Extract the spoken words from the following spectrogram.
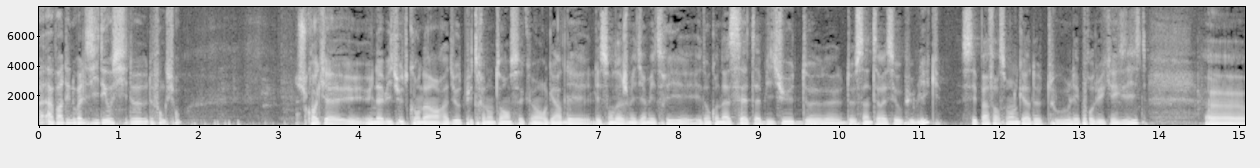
avoir des nouvelles idées aussi de fonctions? Je crois qu'il y a une habitude qu'on a en radio depuis très longtemps, c'est qu'on regarde les, sondages médiamétrie et, donc on a cette habitude de, s'intéresser au public. C'est pas forcément le cas de tous les produits qui existent. Euh,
